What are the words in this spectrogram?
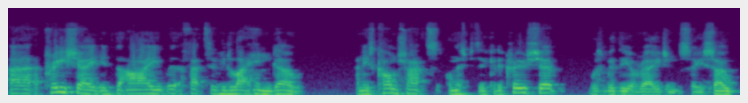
uh, appreciated that I effectively let him go, and his contract on this particular cruise ship was with the other agency. So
